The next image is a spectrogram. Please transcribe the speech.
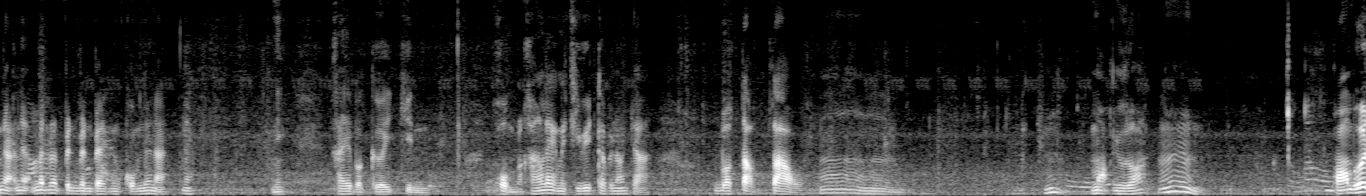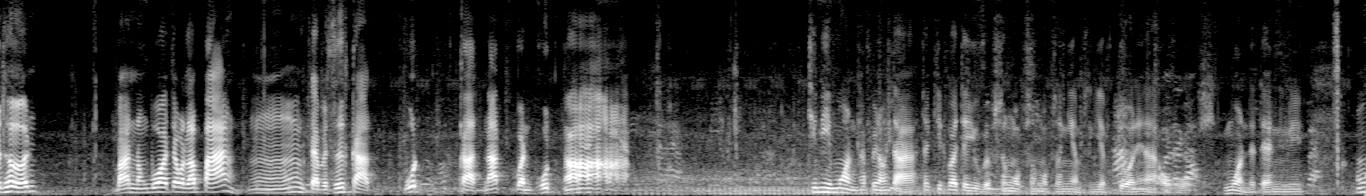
เนี่ยเนี่ยมันมันเป็นเป็นแบนกลมด้วยนะเนี่ยนี่ ใครบอกเคยกิน ผมครั้งแรกในชีวิตครับพี่น้องจ๋าบอกตับเต่าเหมาะอยู่เหรออืมของอำเภอเถินบ้านหนองบัวจังหวัดลำปางอืมแต่ไปซื้อกัดพุธ กัดนัดวันพุธที่นี่ม่วนครับพี่น้องจ๋าถ้าคิดว่าจะอยู่แบบสงบสงบสงี่ยมสงี่ยมตัวนี่นะโอ้โหม่วนแต่แต่นี่อ๋อ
